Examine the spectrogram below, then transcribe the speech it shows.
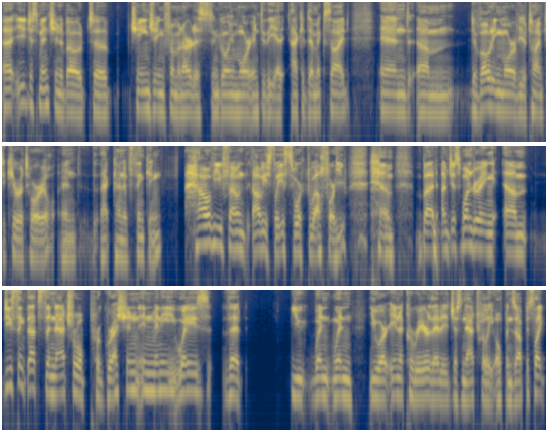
Uh, you just mentioned about uh, changing from an artist and going more into the academic side and um, devoting more of your time to curatorial and that kind of thinking. How have you found? Obviously, it's worked well for you, um, but I'm just wondering: um, Do you think that's the natural progression in many ways that you when when you are in a career that it just naturally opens up it's like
